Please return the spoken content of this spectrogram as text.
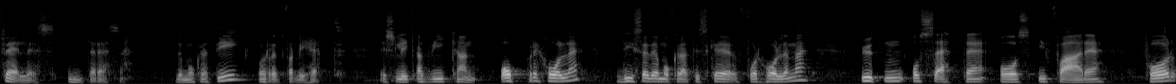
felles interesse. Demokrati og rettferdighet. Slik at vi kan opprettholde disse demokratiske forholdene uten å sette oss i fare for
